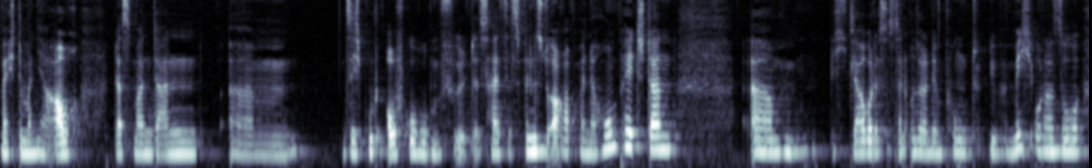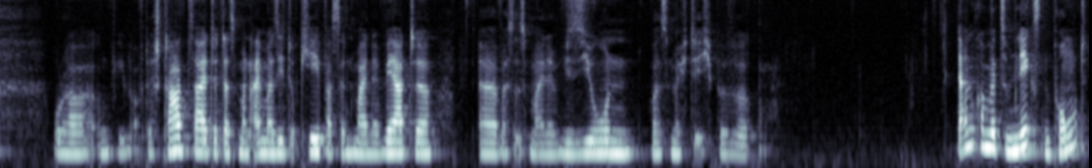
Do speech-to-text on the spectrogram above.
Möchte man ja auch, dass man dann ähm, sich gut aufgehoben fühlt. Das heißt, das findest du auch auf meiner Homepage dann. Ähm, ich glaube, das ist dann unter dem Punkt über mich oder so oder irgendwie auf der Startseite, dass man einmal sieht, okay, was sind meine Werte, äh, was ist meine Vision, was möchte ich bewirken. Dann kommen wir zum nächsten Punkt.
